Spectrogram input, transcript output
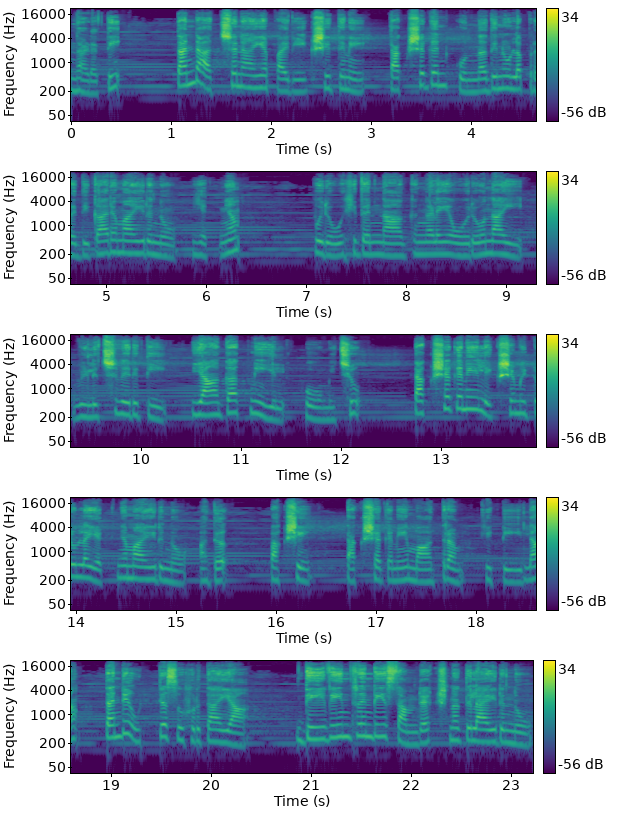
നടത്തി. തന്റെ അച്ഛനായ പരീക്ഷിത്തിനെ തക്ഷകൻ കൊന്നതിനുള്ള പ്രതികാരമായിരുന്നു യജ്ഞം. പുരോഹിതൻ നാഗങ്ങളെ ഓരോന്നായി വിളിച്ചു വരുത്തി യാഗാഗ്നിയിൽ ഹോമിച്ചു. തക്ഷകനെ ലക്ഷ്യമിട്ടുള്ള യജ്ഞമായിരുന്നു അത്. പക്ഷേ തക്ഷകനെ മാത്രം കിട്ടിയില്ല. തന്റെ ഉറ്റ സുഹൃത്തായ ദേവേന്ദ്രന്റെ സംരക്ഷണത്തിലായിരുന്നു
